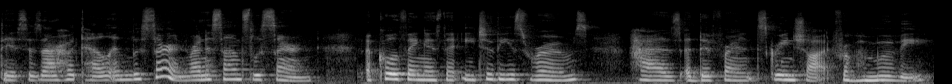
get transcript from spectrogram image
This is our hotel in Lucerne, Renaissance Lucerne. A cool thing is that each of these rooms has a different screenshot from a movie.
